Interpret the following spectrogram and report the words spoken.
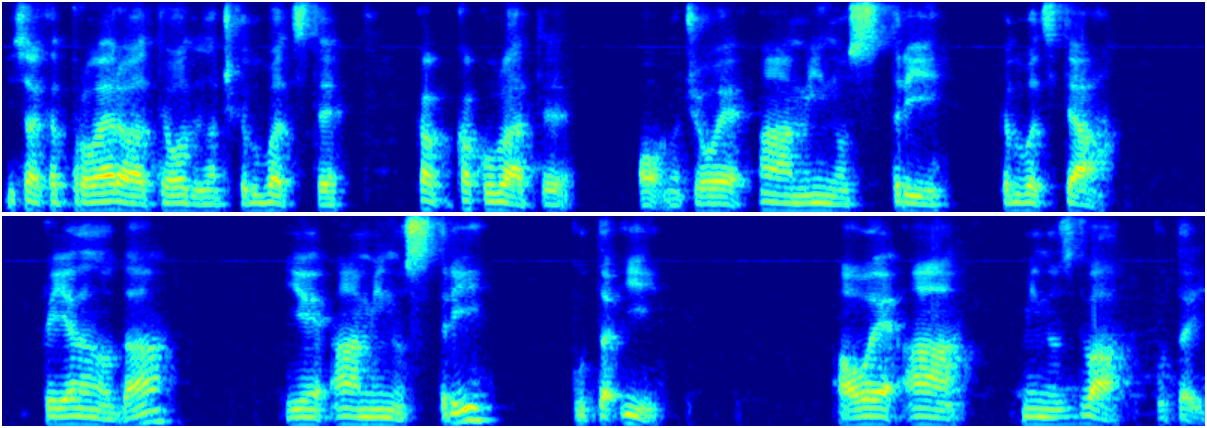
i sad kad proveravate ovdje, znači kad ubacite, kako, kako gledate ovo, znači ovo je a minus 3, kad ubacite a, p1 od a je a minus 3 puta i, a ovo je a minus 2 puta i.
